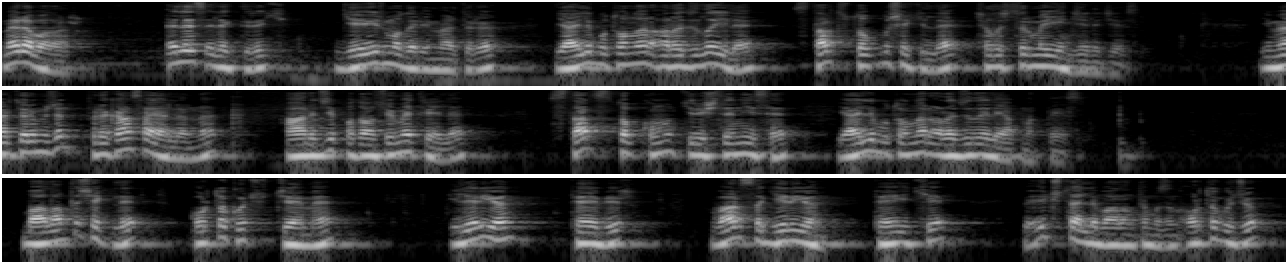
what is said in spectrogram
Merhabalar. LS Elektrik G100 model invertörü yaylı butonlar aracılığı ile start stoplu şekilde çalıştırmayı inceleyeceğiz. İnvertörümüzün frekans ayarlarını harici potansiyometre ile start stop komut girişlerini ise yaylı butonlar aracılığı ile yapmaktayız. Bağlantı şekli ortak uç CM, ileri yön P1, varsa geri yön P2 ve 3 telli bağlantımızın ortak ucu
